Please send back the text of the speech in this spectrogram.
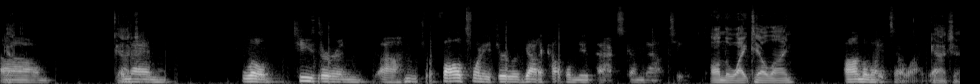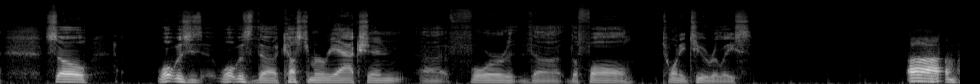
Um, And Gotcha. then little teaser and um, for fall 23, we've got a couple new packs coming out too On the whitetail line. on the whitetail line. Yeah. Gotcha. So, what was what was the customer reaction uh, for the the fall twenty two release? Um,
